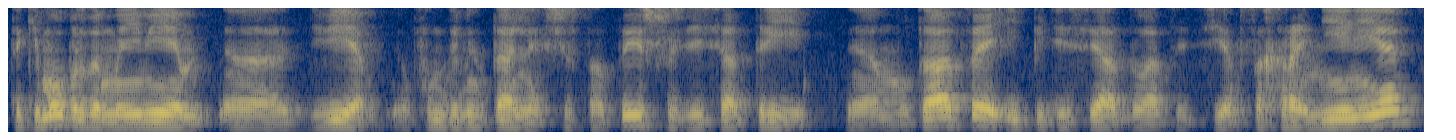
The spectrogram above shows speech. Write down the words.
Таким образом, мы имеем э, две фундаментальных частоты, 63 э, мутация и 50-27 сохранение.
